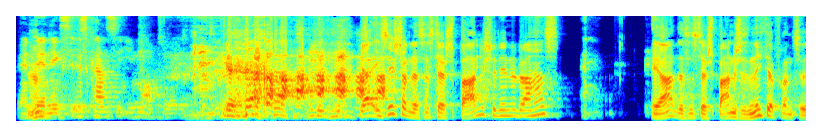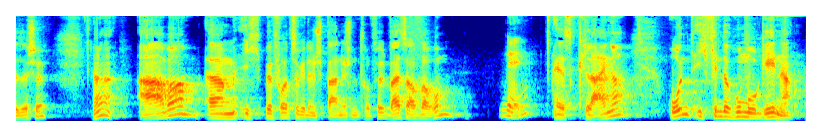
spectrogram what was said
Wenn der nichts ist, kannst du ihm auch direkt. Ja, ich sehe schon, das ist der spanische, den du da hast. Ja, das ist der spanische, das ist nicht der französische. Ja, aber ähm, ich bevorzuge den spanischen Trüffel. Weißt du auch warum? Nee. Er ist kleiner und ich finde homogener.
